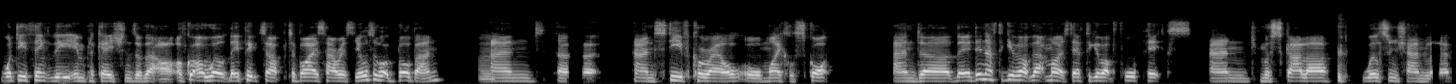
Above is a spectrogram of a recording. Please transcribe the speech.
what do you think the implications of that are? I've got oh, well, they picked up Tobias Harris. They also got Boban Mm. and uh, and Steve Carell or Michael Scott, and uh, they didn't have to give up that much. They have to give up four picks and Muscala, Wilson Chandler,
